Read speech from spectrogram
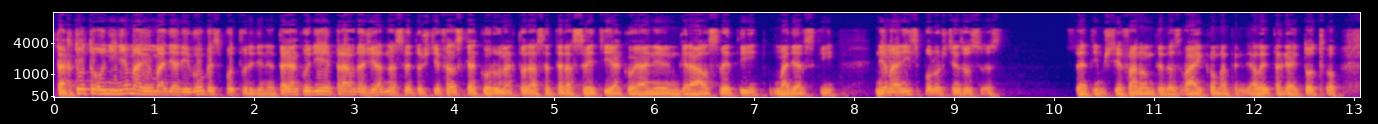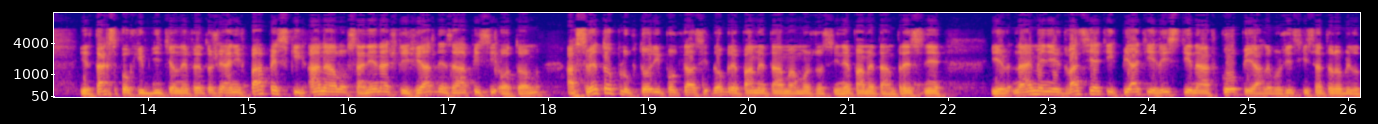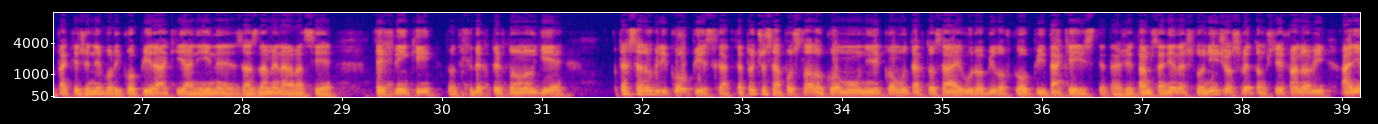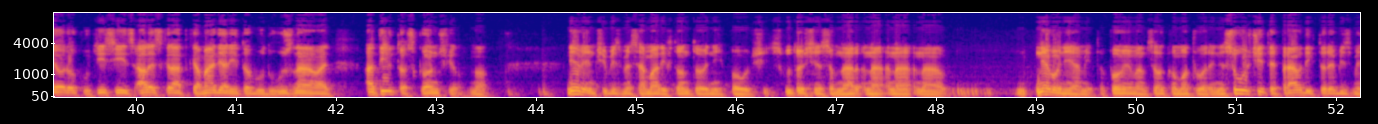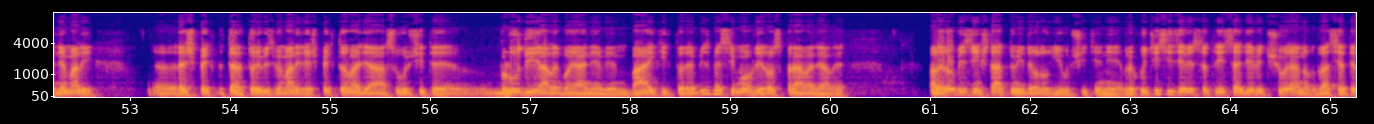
Tak toto oni nemajú Maďari vôbec potvrdené. Tak ako nie je pravda žiadna svetoštefanská koruna, ktorá sa teraz svetí ako, ja neviem, grál svetý maďarský, nemá nič spoločné so, svetým Štefanom, teda s Vajkom a tak ďalej, tak aj toto je tak spochybniteľné, pretože ani v pápežských análoch sa nenašli žiadne zápisy o tom a Svetopluk, ktorý, pokiaľ si dobre pamätám a možno si nepamätám presne, je najmenej v 25 listinách v kópiách, lebo vždy sa to robilo také, že neboli kopíráky ani iné zaznamenávacie techniky, technológie, tak sa robili kópie skrátka. To, čo sa poslalo komu, niekomu, tak to sa aj urobilo v kópii také isté. Takže tam sa nenašlo nič o Svetom Štefanovi, ani o roku tisíc, ale skrátka Maďari to budú uznávať a tým to skončil. No. Neviem, či by sme sa mali v tomto od nich poučiť. Skutočne som na, na, na, na nevonia mi to, poviem vám celkom otvorene. Sú určité pravdy, ktoré by sme nemali e, rešpekt, teda, ktoré by sme mali rešpektovať a sú určité blúdy alebo ja neviem, bajky, ktoré by sme si mohli rozprávať, ale ale robiť z nich štátnu ideológiu určite nie. V roku 1939 Šuranov 25.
